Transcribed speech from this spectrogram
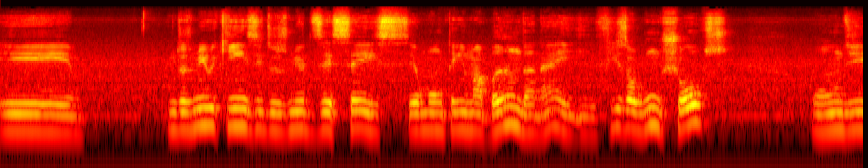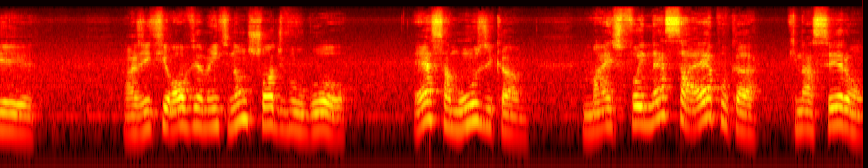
E em 2015 e 2016 eu montei uma banda, né, e fiz alguns shows onde a gente obviamente não só divulgou essa música, mas foi nessa época que nasceram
